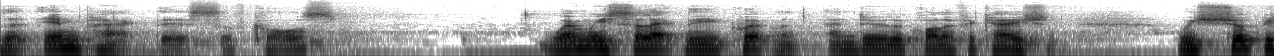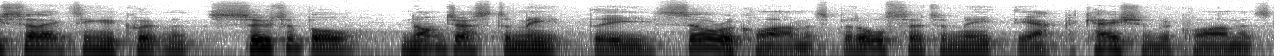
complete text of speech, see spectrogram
that impact this, of course, when we select the equipment and do the qualification. We should be selecting equipment suitable not just to meet the SIL requirements, but also to meet the application requirements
